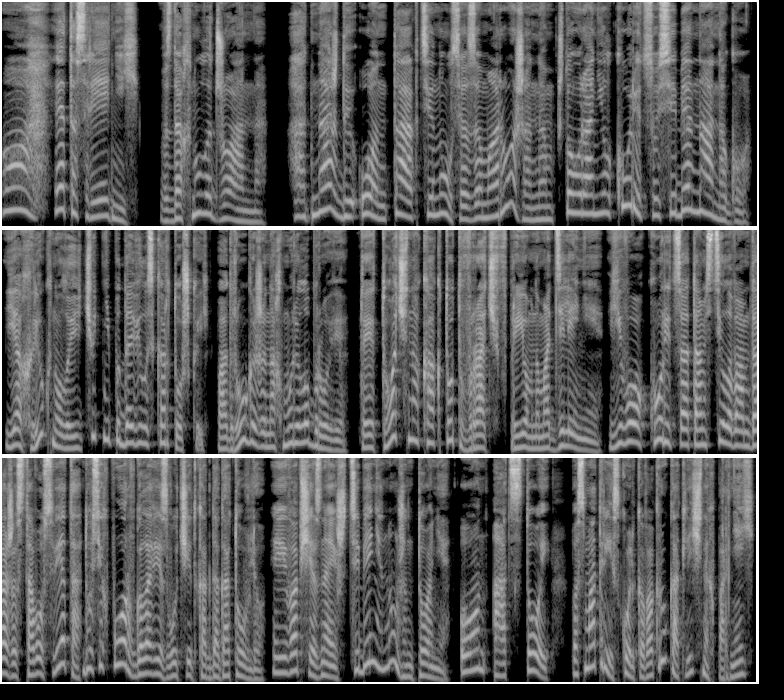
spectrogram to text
«О, это средний», — вздохнула Джоанна. Однажды он так тянулся за мороженым, что уронил курицу себе на ногу. Я хрюкнула и чуть не подавилась картошкой. Подруга же нахмурила брови. «Ты точно как тот врач в приемном отделении? Его курица отомстила вам даже с того света? До сих пор в голове звучит, когда готовлю. И вообще, знаешь, тебе не нужен Тони. Он отстой. Посмотри, сколько вокруг отличных парней.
